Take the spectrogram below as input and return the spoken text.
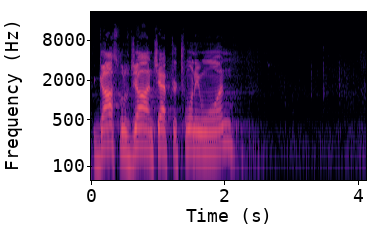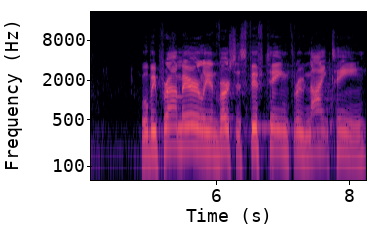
The Gospel of John, chapter 21. We'll be primarily in verses 15 through 19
